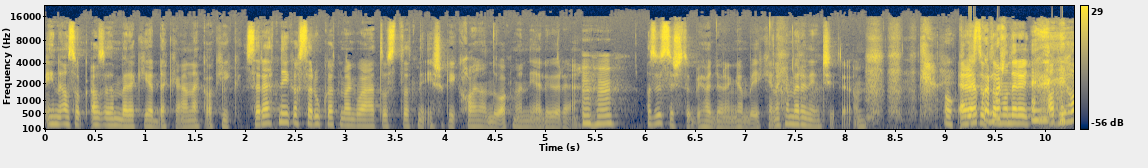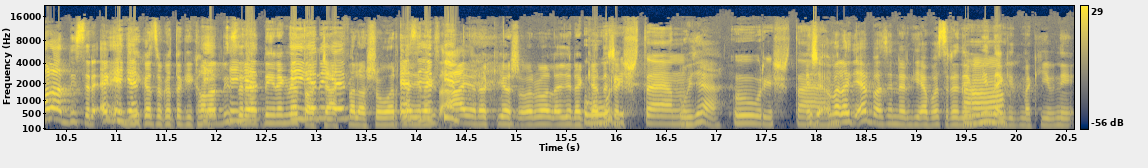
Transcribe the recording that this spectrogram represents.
én azok az emberek érdekelnek, akik szeretnék a szarukat megváltoztatni, és akik hajlandóak menni előre. Uh-huh. Az összes többi hagyjon engem békén. Nekem erre nincs időm. Okay, Erre szoktam most... mondani, hogy aki haladni szeret, engedjék azokat, akik haladni igen, szeretnének, ne igen, tartsák igen. fel a sort, legyenek, egyébként... álljanak ki a sorból, legyenek kedvesek. Úristen! Ugye? Úristen! És valahogy ebben az energiában szeretném Aha. mindenkit meghívni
